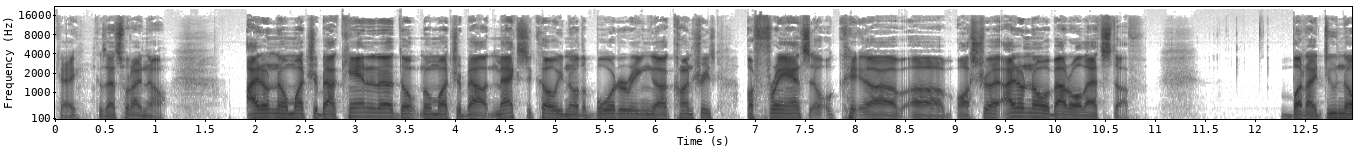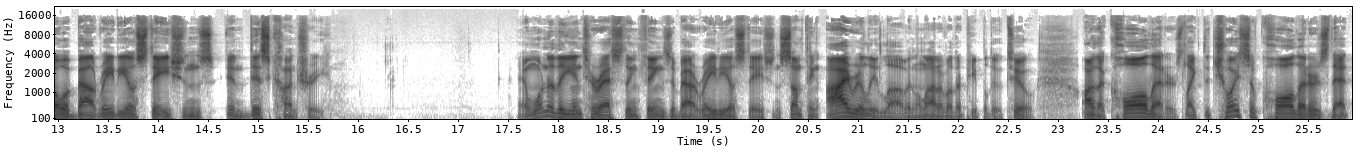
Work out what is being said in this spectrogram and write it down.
Okay? Because that's what I know. I don't know much about Canada, don't know much about Mexico, you know, the bordering uh, countries or France, uh, uh, Australia. I don't know about all that stuff, but I do know about radio stations in this country. And one of the interesting things about radio stations, something I really love, and a lot of other people do too, are the call letters, like the choice of call letters that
